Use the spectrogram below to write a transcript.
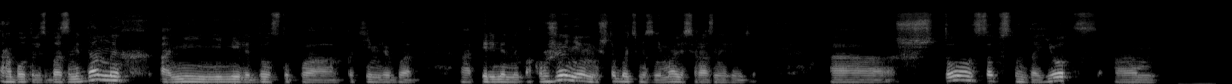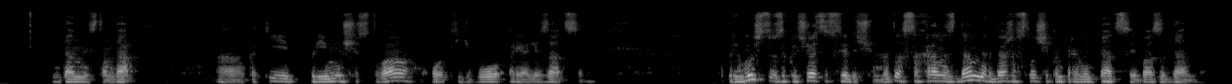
работали с базами данных, они не имели доступа к каким-либо а, переменным окружениям, чтобы этим занимались разные люди. А, что, собственно, дает данный стандарт? А, какие преимущества от его реализации? Преимущество заключается в следующем. Это сохранность данных даже в случае компрометации базы данных.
